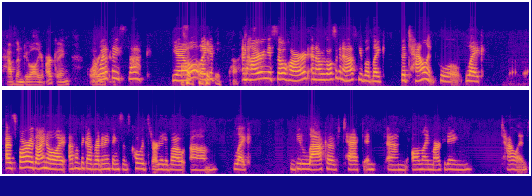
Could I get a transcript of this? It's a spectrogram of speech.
have them do all your marketing. Or but what if can... they suck? You know, like it's and hiring is so hard. And I was also going to ask you about like the talent pool. Like, as far as I know, I, I don't think I've read anything since COVID started about um, like the lack of tech and and online marketing talent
